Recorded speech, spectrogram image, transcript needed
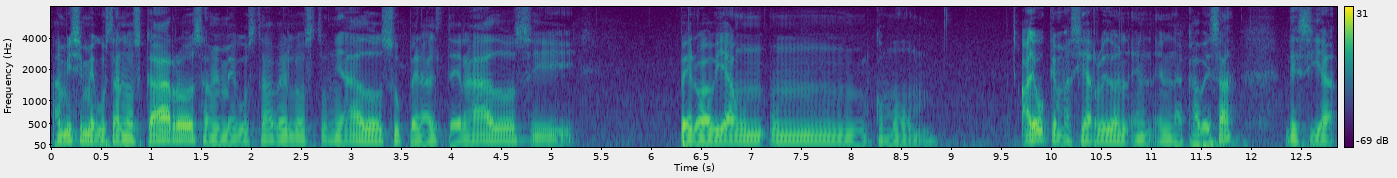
a mí sí me gustan los carros, a mí me gusta verlos tuneados, súper alterados y... Pero había un, un como... Algo que me hacía ruido en, en, la cabeza. Decía,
